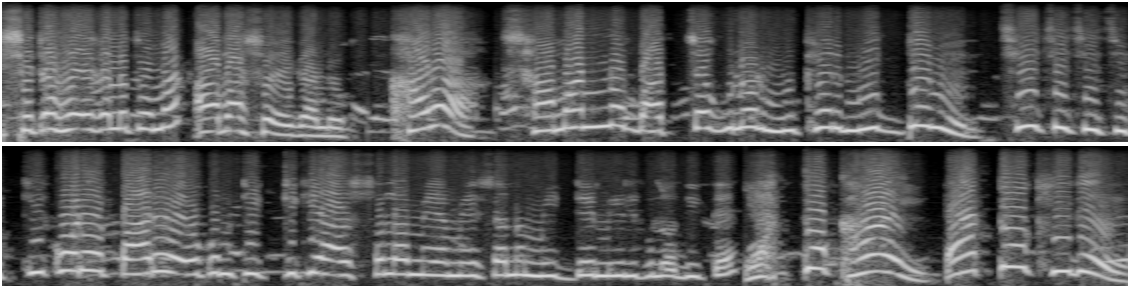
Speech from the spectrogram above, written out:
সেটা হয়ে গেল তোমার? আবাস হয়ে গেল। খাওয়া, সামান্য বাচ্চাগুলোর মুখের মিড ডে মিল ছি ছি ছি ছি, কি করে পারে ওরকম টিকটিকি আরশোলা মে- মেশানো মিড ডে মিলগুলো দিতে? এত খাই, এত খিদে।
